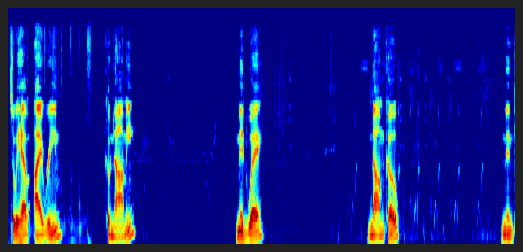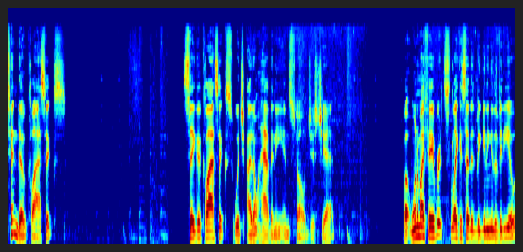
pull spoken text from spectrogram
So we have Irem, Konami, Midway, Namco, Nintendo Classics, Sega Classics, which I don't have any installed just yet. But one of my favorites, like I said at the beginning of the video,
